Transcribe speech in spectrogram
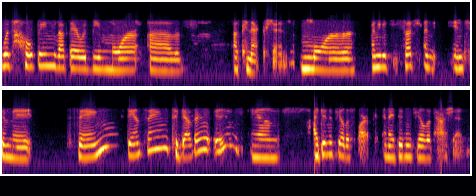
was hoping that there would be more of a connection, more I mean it's such an intimate thing dancing together is and I didn't feel the spark and I didn't feel the passion.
